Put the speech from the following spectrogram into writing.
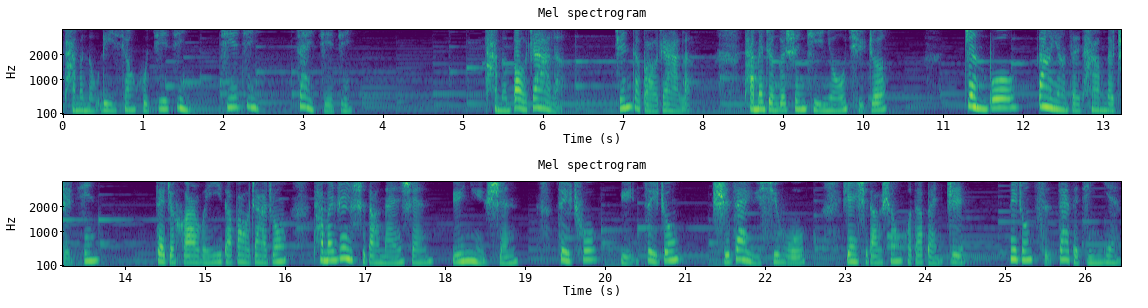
他们努力相互接近、接近、再接近。他们爆炸了。真的爆炸了，他们整个身体扭曲着，震波荡漾在他们的指尖。在这合二为一的爆炸中，他们认识到男神与女神，最初与最终，实在与虚无，认识到生活的本质，那种此在的经验。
